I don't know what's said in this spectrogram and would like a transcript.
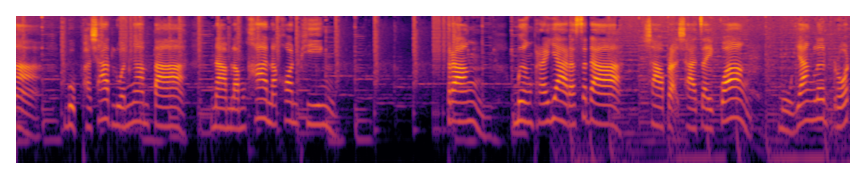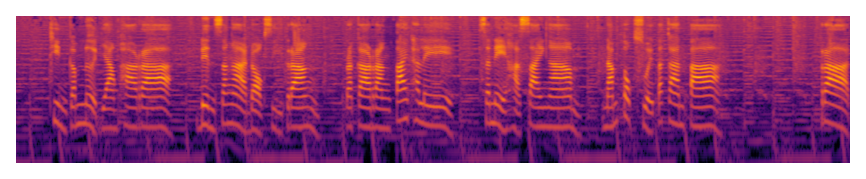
ง่า บุพชาติล้วนงามตา นามล้ำค่านครพิง ตรัง เมืองพระยารัศดา ชาวประชาใจกว้าง หมูย่างเลิศรส ถิ่นกำเนิดยางพารา เด่นสง่าดอกสีตรัง ประการังใต้ทะเลเสน่หาทรายงาม น้ำตกสวยตะการตา ตราด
